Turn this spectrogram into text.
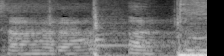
Sarah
